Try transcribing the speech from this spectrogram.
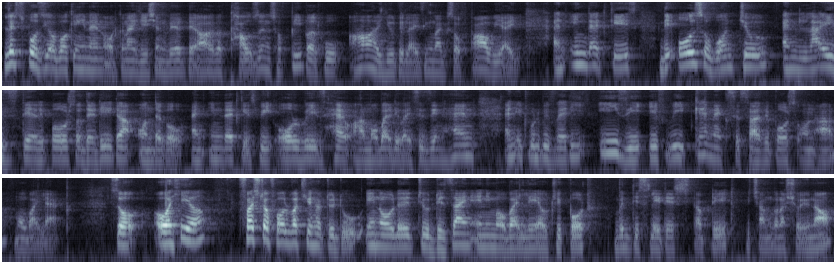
Let's suppose you're working in an organization where there are thousands of people who are utilizing microsoft power bi and in that case they also want to analyze their reports or their data on the go. And in that case we always have our mobile devices in hand and it would be very easy if we can access our reports on our mobile app. So over here First of all, what you have to do in order to design any mobile layout report with this latest update, which I'm going to show you now.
